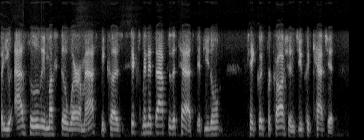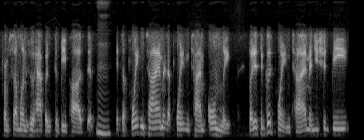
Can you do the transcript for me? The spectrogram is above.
But you absolutely must still wear a mask because six minutes after the test, if you don't take good precautions, you could catch it from someone who happens to be positive. Mm. It's a point in time and a point in time only, but it's a good point in time, and you should be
